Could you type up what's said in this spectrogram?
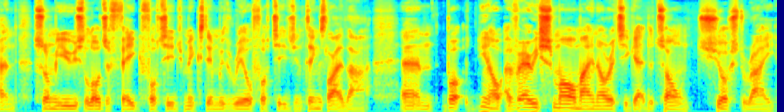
and some use loads of fake footage mixed in with real footage and things like that. Um, but you know, a very small minority get the tone just right,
